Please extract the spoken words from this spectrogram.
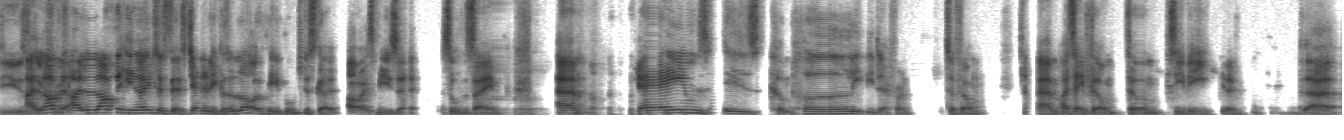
do you use I love it. I love that you notice this generally because a lot of people just go, "Oh, it's music. It's all the same." Mhm. Um, games is completely different to film. Um, I say film, film, TV, you know, uh,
